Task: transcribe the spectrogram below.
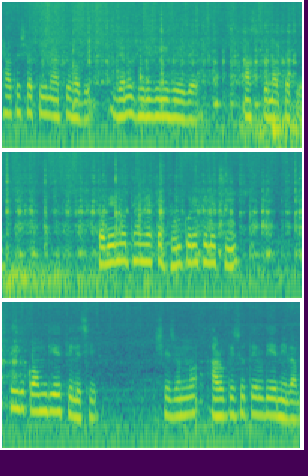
সাথে সাথেই নাড়তে হবে, যেন ঝুড়ি ঝুড়ি হয়ে যায় আস্ত না থাকে। তবে এর মধ্যে আমি একটা ভুল করে ফেলেছি তেল কম দিয়ে ফেলেছি, সেজন্য আরও কিছু তেল দিয়ে নিলাম।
